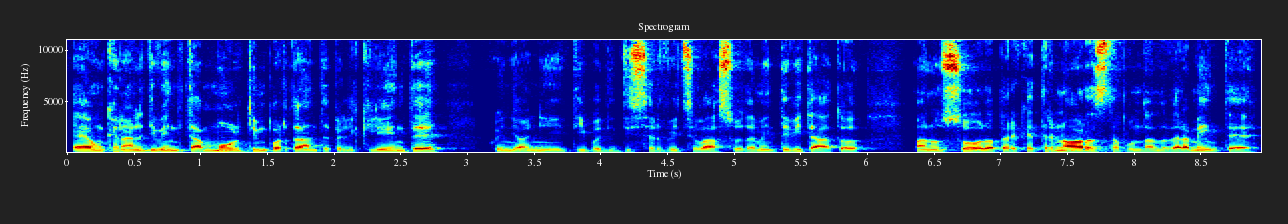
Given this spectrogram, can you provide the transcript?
È un canale di vendita molto importante per il cliente quindi ogni tipo di disservizio va assolutamente evitato, ma non solo, perché Trenord sta puntando veramente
